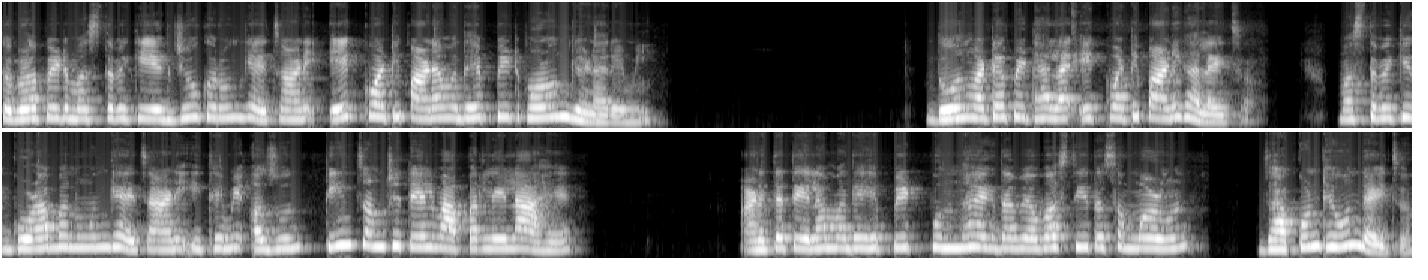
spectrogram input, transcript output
सगळं पीठ मस्तपैकी एकजीव करून घ्यायचं आणि एक वाटी पाण्यामध्ये हे पीठ मळून घेणार आहे मी. दोन वाट्या पिठाला एक वाटी पाणी घालायचं. मस्तपैकी गोळा बनवून घ्यायचा आणि इथे मी अजून तीन चमचे तेल वापरलेलं आहे. आणि त्या तेलामध्ये हे पीठ पुन्हा एकदा व्यवस्थित असं मळून झाकून ठेवून द्यायचं.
